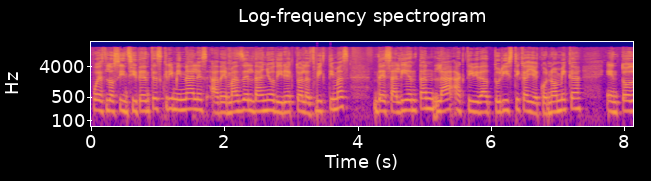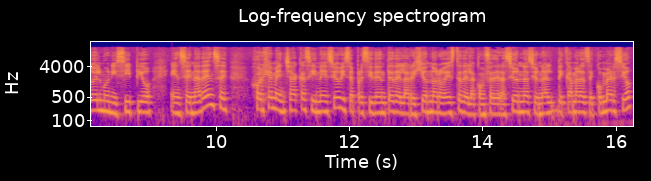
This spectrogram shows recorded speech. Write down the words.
pues los incidentes criminales, además del daño directo a las víctimas, desalientan la actividad turística y económica en todo el municipio ensenadense. Jorge Menchaca Cinesio, vicepresidente de la región noroeste de la Confederación Nacional de Cámaras de Comercio,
